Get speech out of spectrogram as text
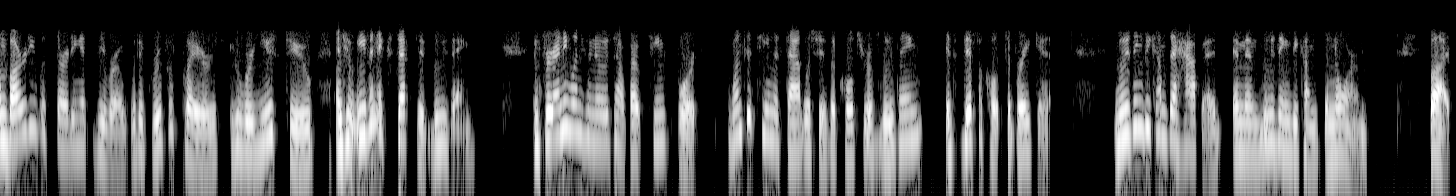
Lombardi was starting at zero with a group of players who were used to and who even accepted losing. And for anyone who knows how about team sports, once a team establishes a culture of losing, it's difficult to break it. Losing becomes a habit, and then losing becomes the norm. But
